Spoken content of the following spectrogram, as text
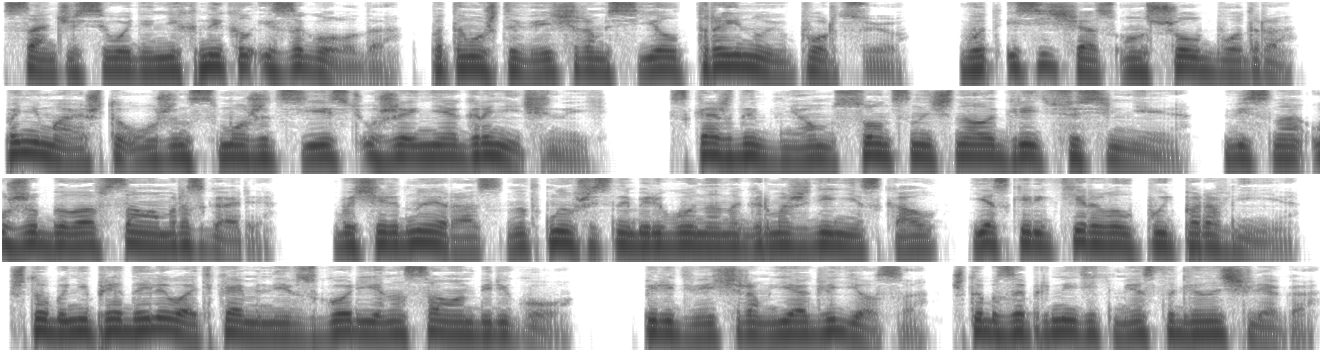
Санчо сегодня не хныкал из-за голода, потому что вечером съел тройную порцию. Вот и сейчас он шел бодро, понимая, что ужин сможет съесть уже неограниченный. С каждым днем солнце начинало греть все сильнее. Весна уже была в самом разгаре. В очередной раз, наткнувшись на берегу на нагромождение скал, я скорректировал путь по равнине, чтобы не преодолевать каменные взгорья на самом берегу. Перед вечером я огляделся, чтобы заприметить место для ночлега.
